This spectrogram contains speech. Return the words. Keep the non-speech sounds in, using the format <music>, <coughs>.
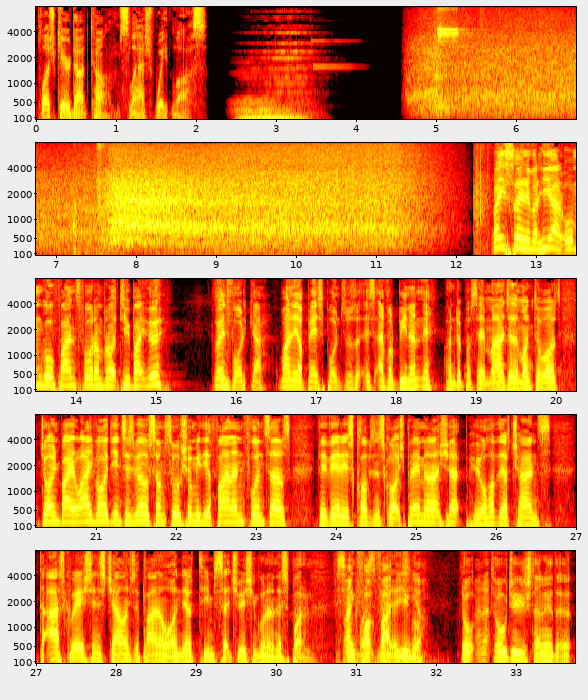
plushcare.com slash weight loss. Right, Slaney, we're here. Open Goal Fans Forum brought to you by who? Glen's Vodka, one of their best sponsors that has ever been, isn't he? 100% Manager of the Month Awards. Joined by a live audience as well, some social media fan influencers for various clubs in Scottish Premiership who will have their chance to ask questions, challenge the panel on their team's situation going into the split. <clears throat> Thank fuck Seamless. There Faddy's you go. here. To- Innit? told you you used to edit it.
